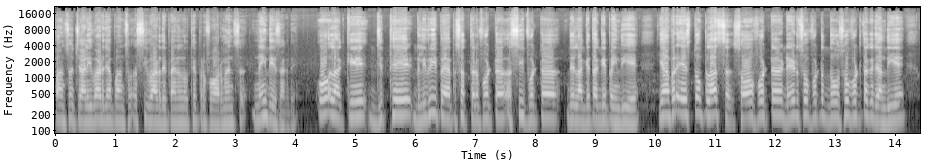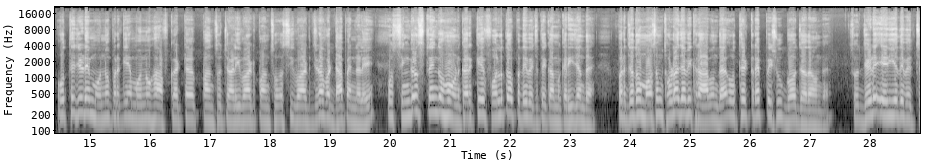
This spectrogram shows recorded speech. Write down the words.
540 ਵਾਟ ਜਾਂ 580 ਵਾਟ ਦੇ ਪੈਨਲ ਉੱਥੇ ਪਰਫਾਰਮੈਂਸ ਨਹੀਂ ਦੇ ਸਕਦੇ। ਉਹ ਇਲਾਕੇ ਜਿੱਥੇ ਡਿਲੀਵਰੀ ਪੈਪ 70 ਫੁੱਟ 80 ਫੁੱਟ ਦੇ ਲਾਗੇ ਤਾਗੇ ਪੈਂਦੀ ਏ, ਜਾਂ ਫਿਰ ਇਸ ਤੋਂ ਪਲੱਸ 100 ਫੁੱਟ 150 ਫੁੱਟ 200 ਫੁੱਟ ਤੱਕ ਜਾਂਦੀ ਏ, ਉੱਥੇ ਜਿਹੜੇ ਮੋਨੋ ਪਰਕੇ ਮੋਨੋ ਹਾਫ ਕੱਟ 540 ਵਾਟ 580 ਵਾਟ ਜਿਹੜਾ ਵੱਡਾ ਪੈਨਲ ਏ, ਉਹ ਸਿੰਗਲ ਸਟ੍ਰਿੰਗ ਹੋਣ ਕਰਕੇ ਫੁੱਲ ਧੁੱਪ ਦੇ ਵਿੱਚ ਤੇ ਕੰਮ ਕਰੀ ਜਾਂਦਾ ਪਰ ਜਦੋਂ ਮੌਸਮ ਥੋੜਾ ਜਿਹਾ ਵੀ ਖਰਾਬ ਹੁੰਦਾ ਉੱਥੇ ਟ੍ਰਿਪ ਇਸ਼ੂ ਬਹੁਤ ਜ਼ਿਆਦਾ ਹੁੰਦਾ ਸੋ ਜਿਹੜੇ ਏਰੀਆ ਦੇ ਵਿੱਚ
